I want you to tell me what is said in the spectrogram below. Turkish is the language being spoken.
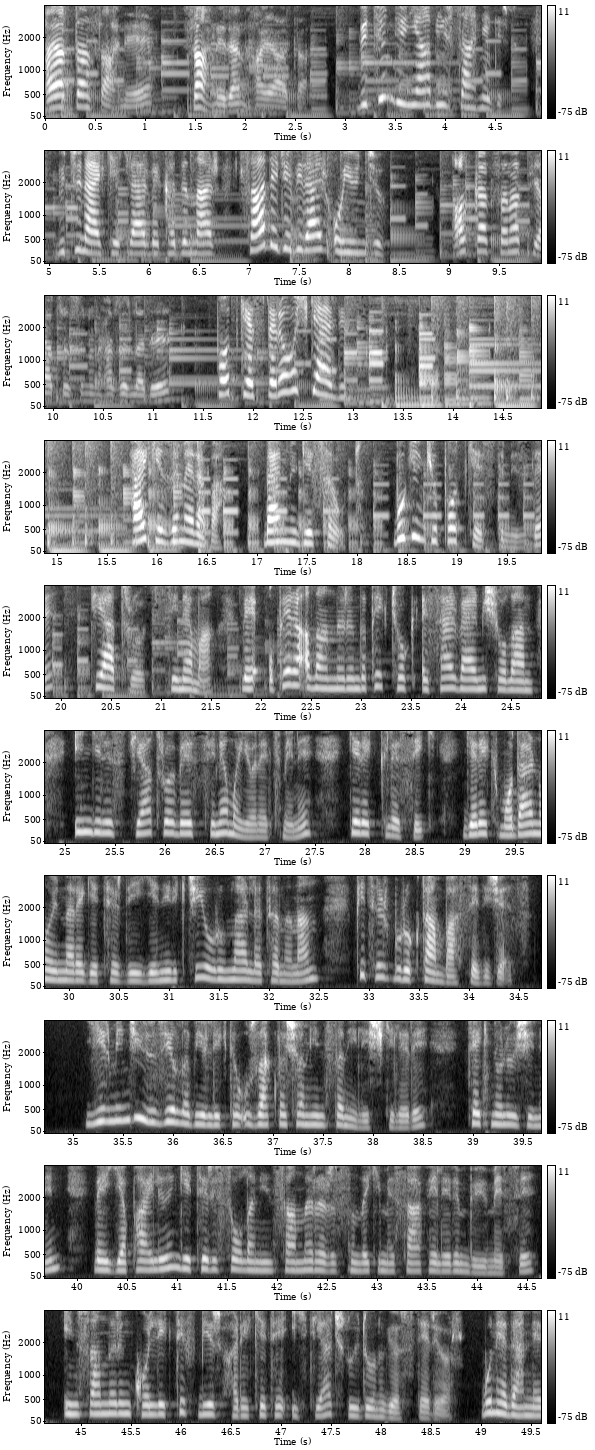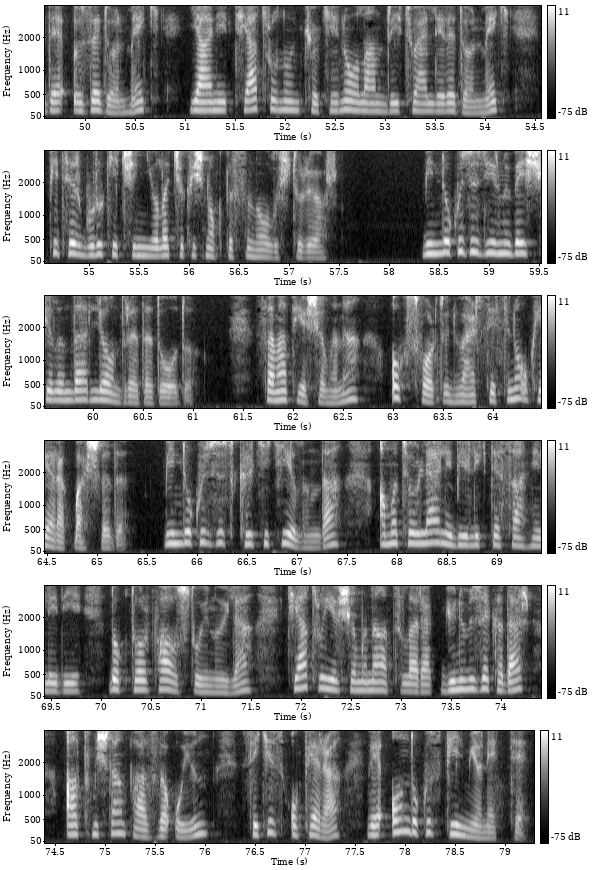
Hayattan sahneye, sahneden hayata. Bütün dünya bir sahnedir. Bütün erkekler ve kadınlar sadece birer oyuncu. Altkat Sanat Tiyatrosu'nun hazırladığı Podcast'lere hoş geldiniz. Herkese merhaba. Ben Müge Saut. Bugünkü podcast'imizde tiyatro, sinema ve opera alanlarında pek çok eser vermiş olan İngiliz tiyatro ve sinema yönetmeni gerek klasik gerek modern oyunlara getirdiği yenilikçi yorumlarla tanınan Peter Brook'tan bahsedeceğiz. 20. yüzyılla birlikte uzaklaşan insan ilişkileri, teknolojinin ve yapaylığın getirisi olan insanlar arasındaki mesafelerin büyümesi, insanların kolektif bir harekete ihtiyaç duyduğunu gösteriyor. Bu nedenle de öze dönmek, yani tiyatronun kökeni olan ritüellere dönmek, Peter Brook için yola çıkış noktasını oluşturuyor. 1925 yılında Londra'da doğdu. Sanat yaşamına Oxford Üniversitesi'ni okuyarak başladı. 1942 yılında amatörlerle birlikte sahnelediği Doktor Faust oyunuyla tiyatro yaşamına atılarak günümüze kadar 60'tan fazla oyun, 8 opera ve 19 film yönetti.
